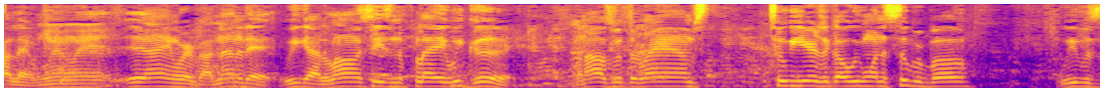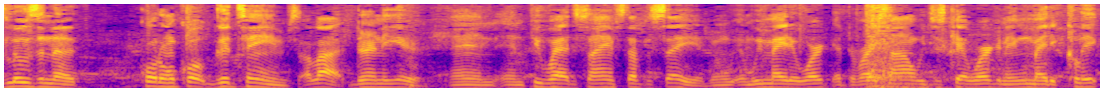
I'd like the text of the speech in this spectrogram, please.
all that. Win win. Yeah, I ain't worried about none of that. We got a long season to play. We good. When I was with the Rams two years ago, we won the Super Bowl. We was losing to quote unquote good teams a lot during the year, and and people had the same stuff to say, and, and we made it work at the right time. We just kept working, and we made it click.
